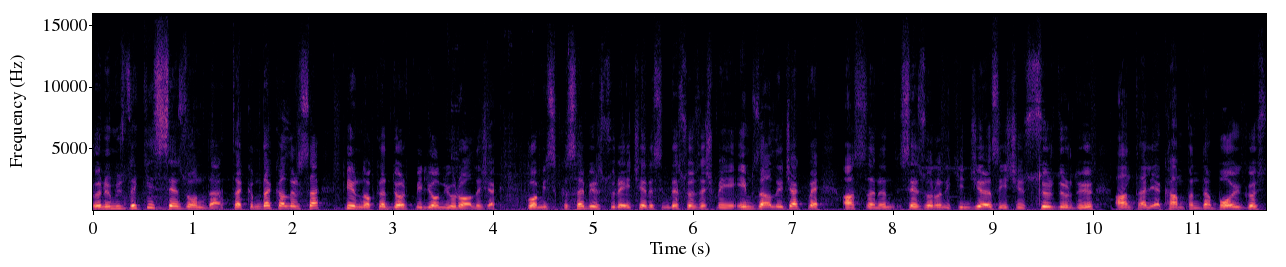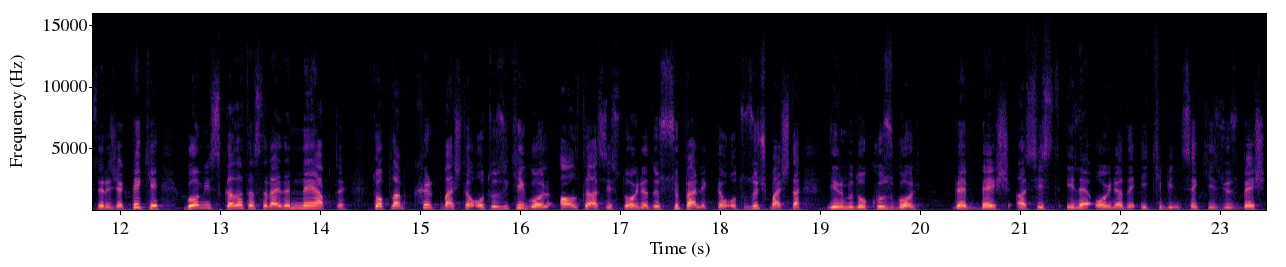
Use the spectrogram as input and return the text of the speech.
önümüzdeki sezonda takımda kalırsa 1.4 milyon euro alacak. Gomis kısa bir süre içerisinde sözleşmeyi imzalayacak ve Aslan'ın sezonun ikinci yarısı için sürdürdüğü Antalya kampında boy gösterecek. Peki Gomis Galatasaray'da ne yaptı? Toplam 40 maçta 32 gol 6 asist oynadı. Süper Lig'de 33 maçta 29 gol ve 5 asist ile oynadı. 2805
